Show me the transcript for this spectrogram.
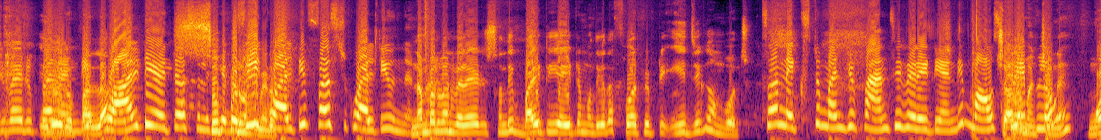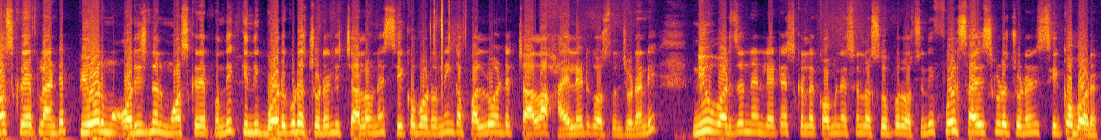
ఇరవై రూపాయలు క్వాలిటీ అయితే ఉంది మేడం. క్వాలిటీ ఫస్ట్ క్వాలిటీ ఉందండి. నంబర్ వన్ వెరైటీస్ ఉంది. బయట ఈ ఐటమ్ ఉంది కదా ఫోర్ ఫిఫ్టీ ఈజీగా అమ్మవచ్చు. సో నెక్స్ట్ మంచి ఫ్యాన్సీ వెరైటీ అండి. మౌస్ చాలా మంచి మోస్ క్రేప్ లా అంటే ప్యూర్ ఒరిజినల్ మోస్ క్రేప్ ఉంది. కింది బోర్డర్ కూడా చూడండి చాలా ఉన్నాయి. సీకో బోర్డర్ ఉంది. ఇంకా పళ్ళు అంటే చాలా హైలైట్గా వస్తుంది చూడండి. New version and latest colour కాంబినేషన్లో సూపర్ వస్తుంది ఫుల్ సైజ్ కూడా చూడండి సీకో బోర్డర్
